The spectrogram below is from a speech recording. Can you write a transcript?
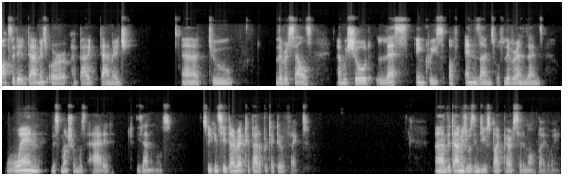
oxidative damage or hepatic damage uh, to liver cells, and we showed less increase of enzymes, of liver enzymes, when this mushroom was added to these animals. So you can see a direct hepatoprotective effect. And the damage was induced by paracetamol, by the way.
